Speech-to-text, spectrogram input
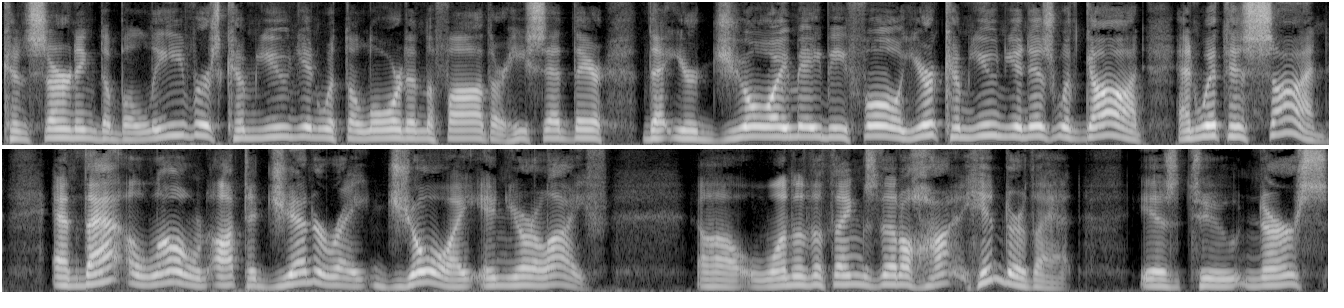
concerning the believer's communion with the Lord and the Father. He said there that your joy may be full. Your communion is with God and with His Son. And that alone ought to generate joy in your life. Uh, one of the things that'll hinder that is to nurse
